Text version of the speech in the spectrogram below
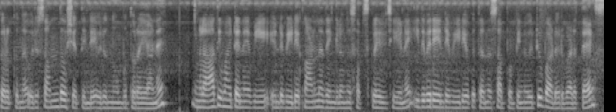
തുറക്കുന്ന ഒരു സന്തോഷത്തിന്റെ ഒരു നോമ്പ് തുറയാണ്. നിങ്ങൾ ആദ്യമായിട്ട് തന്നെ വീ എന്റെ വീഡിയോ കാണുന്നതെങ്കിലും ഒന്ന് സബ്സ്ക്രൈബ് ചെയ്യണേ. ഇതുവരെ എന്റെ വീഡിയോക്ക് തന്ന സപ്പോർട്ടിന് ഒരുപാട് ഒരുപാട് താങ്ക്സ്.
